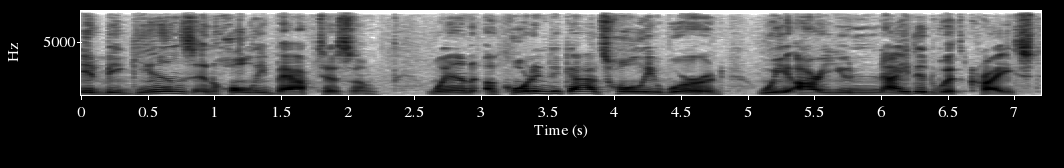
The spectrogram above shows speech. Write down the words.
it begins in holy baptism when, according to God's holy word, we are united with Christ,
